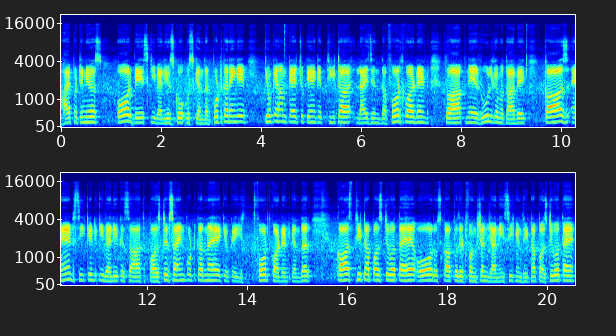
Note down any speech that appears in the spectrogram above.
हाइपोटेन्यूस और बेस की वैल्यूज़ को उसके अंदर पुट करेंगे। क्योंकि हम कह चुके हैं कि theta lies in the fourth quadrant तो आपने रूल के मुताबिक काज एंड सीकेंड की वैल्यू के साथ पॉजिटिव साइन पुट करना है, क्योंकि फोर्थ क्वाड्रेंट के अंदर कॉस थीटा पॉजिटिव होता है और उसका अपोजिट फ़ंक्शन यानी सीकेंड थीटा पॉजिटिव होता है।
